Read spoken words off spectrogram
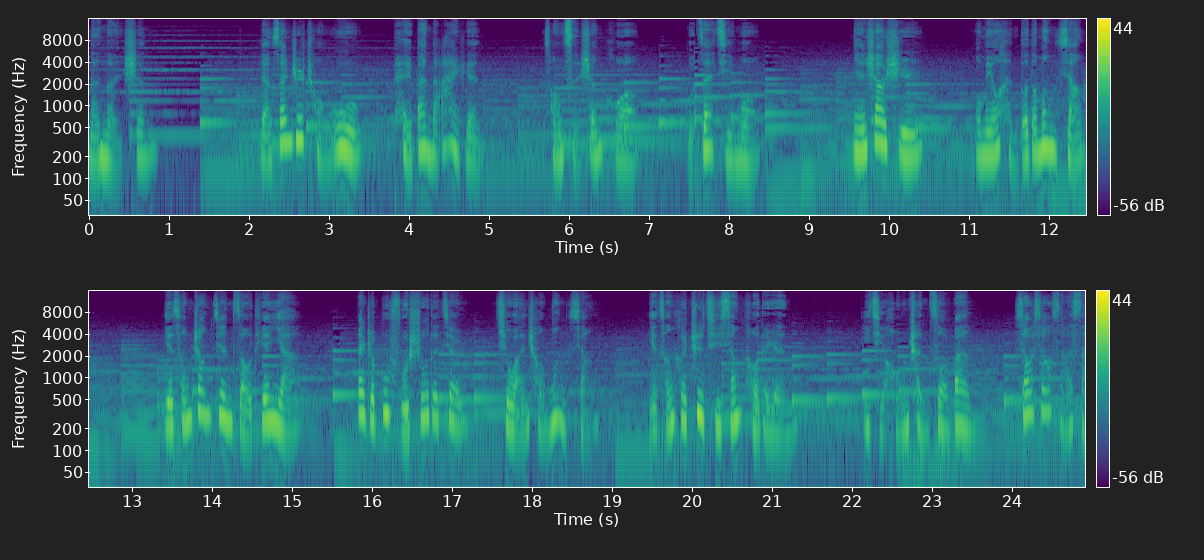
能暖身；两三只宠物，陪伴的爱人，从此生活不再寂寞。年少时，我们有很多的梦想，也曾仗剑走天涯，带着不服输的劲儿去完成梦想。也曾和志趣相投的人一起红尘作伴，潇潇洒洒，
